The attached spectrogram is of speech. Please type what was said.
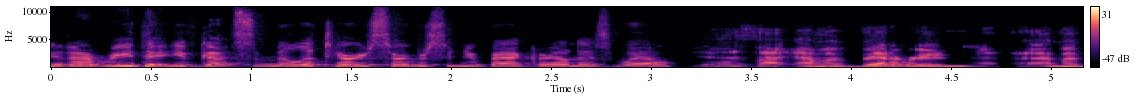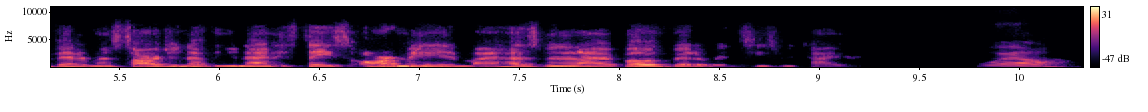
did I read that you've got some military service in your background as well? Yes, I am a veteran. I'm a veteran, sergeant of the United States Army, and my husband and I are both veterans. He's retired. Well,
